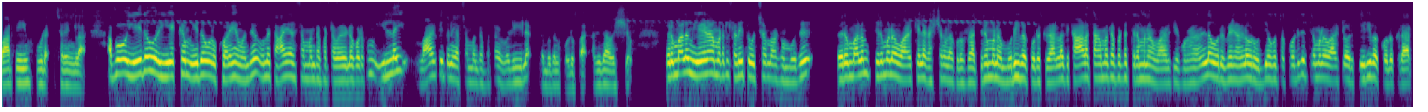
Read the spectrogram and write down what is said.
வார்த்தையும் கூட சரிங்களா? அப்போ ஏதோ ஒரு இயக்கம் ஏதோ ஒரு குறையை வந்து ஒன்று தாயார் சம்பந்தப்பட்ட வழியில கொடுக்கும் இல்லை வாழ்க்கை துணையார் சம்பந்தப்பட்ட வழியில இந்த புதன் கொடுப்பார். அதுதான் விஷயம். பெரும்பாலும் ஏழாம் இடத்துல தனித்து உச்சமாகும் போது பெரும்பாலும் திருமண வாழ்க்கையில கஷ்டங்களை கொடுக்குறார் திருமண முறிவை கொடுக்குறார் அல்லது கால தாமதப்பட்ட திருமண வாழ்க்கையை கொடுக்குறார் நல்ல ஒரு நல்ல ஒரு உத்தியோகத்தை கொடுத்து திருமண வாழ்க்கையில ஒரு பிரிவை கொடுக்குறார்.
